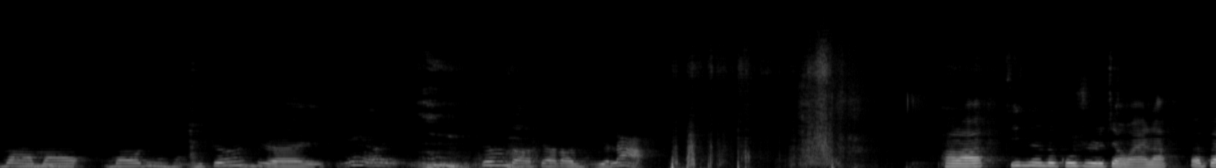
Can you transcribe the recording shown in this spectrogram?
猫猫猫弟弟真是，真的钓到鱼啦！好了，今天的故事讲完了，拜拜。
